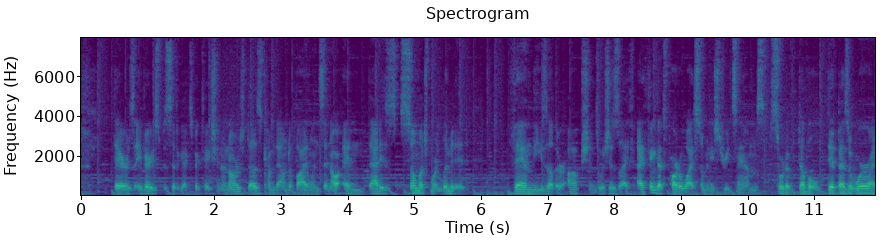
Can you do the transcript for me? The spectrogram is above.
there's a very specific expectation, and ours does come down to violence, and and that is so much more limited than these other options, which is, I, I, think that's part of why so many Street Sams sort of double dip, as it were. I,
